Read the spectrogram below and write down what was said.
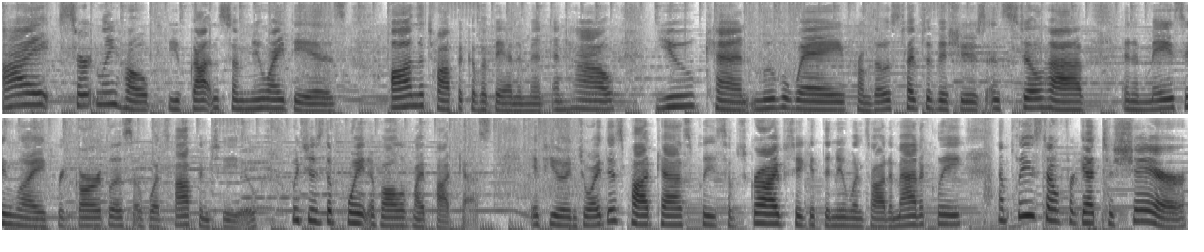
I certainly hope you've gotten some new ideas on the topic of abandonment and how you can move away from those types of issues and still have an amazing life regardless of what's happened to you, which is the point of all of my podcasts. If you enjoyed this podcast, please subscribe so you get the new ones automatically. And please don't forget to share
